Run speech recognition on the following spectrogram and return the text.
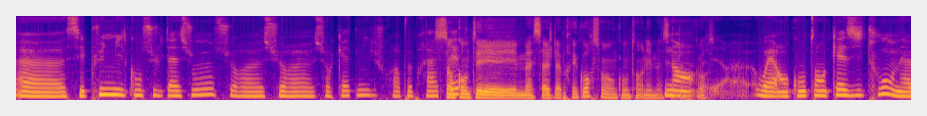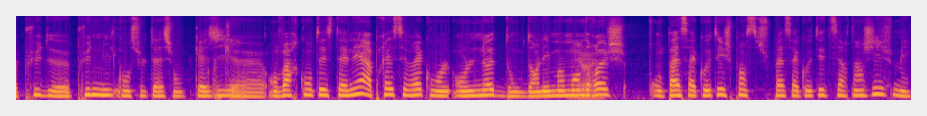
Euh, c'est plus de 1000 consultations sur, euh, sur, euh, sur 4000, je crois, à peu près. Sans compter les massages d'après-course ou en comptant les massages d'après-course? euh, ouais, en comptant quasi tout, on est à plus de, plus de 1000 consultations. Quasi, euh, on va recompter cette année. Après, c'est vrai qu'on on le note, donc dans les moments Mais de ouais. rush, on passe à côté. Je pense je passe à côté de certains chiffres, mais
